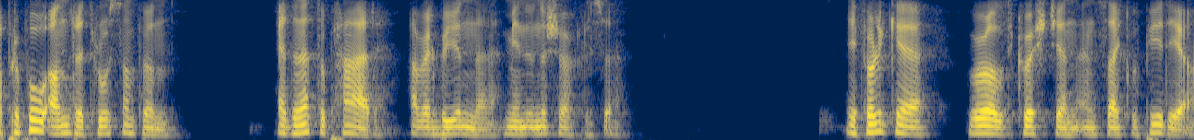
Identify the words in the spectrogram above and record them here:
Apropos andre trossamfunn, er det nettopp her jeg vil begynne min undersøkelse. Ifølge World Christian Encyclopedia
